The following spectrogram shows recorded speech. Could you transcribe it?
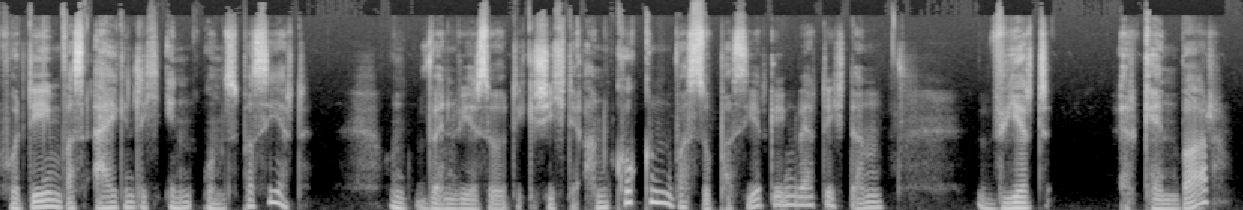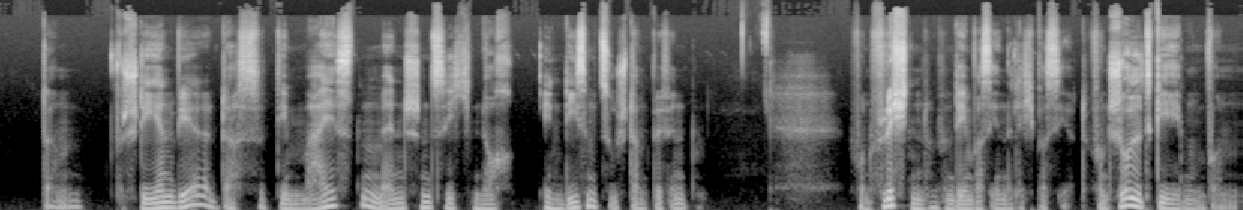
vor dem, was eigentlich in uns passiert. Und wenn wir so die Geschichte angucken, was so passiert gegenwärtig, dann wird erkennbar, dann verstehen wir, dass die meisten Menschen sich noch in diesem Zustand befinden. Von Flüchten von dem, was innerlich passiert, von Schuld geben, von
